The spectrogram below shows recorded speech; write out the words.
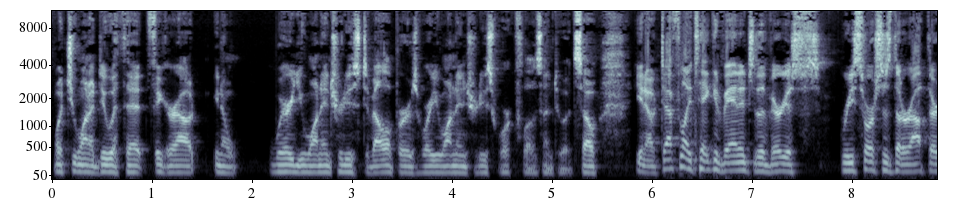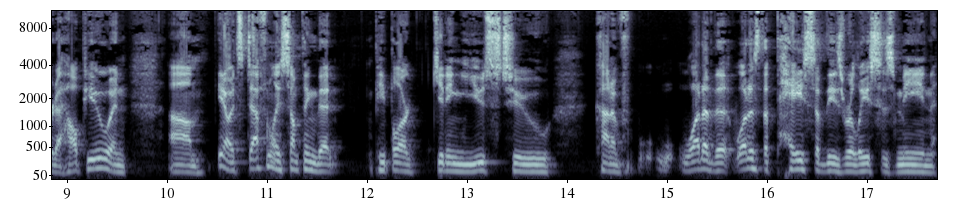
what you want to do with it, figure out, you know, where you want to introduce developers, where you want to introduce workflows into it. So, you know, definitely take advantage of the various resources that are out there to help you. And, um, you know, it's definitely something that people are getting used to kind of what are the what does the pace of these releases mean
